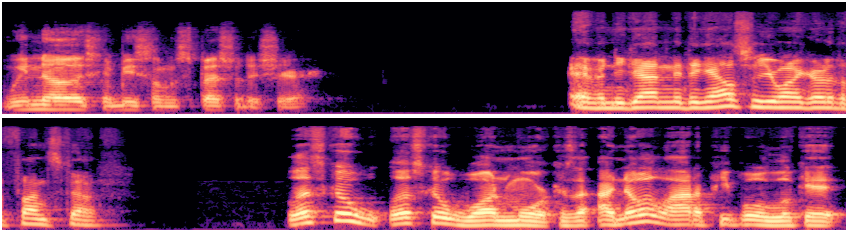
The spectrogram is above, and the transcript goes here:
We know this can be something special this year. Evan, you got anything else, or you want to go to the fun stuff? Let's go. Let's go one more because I know a lot of people look at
